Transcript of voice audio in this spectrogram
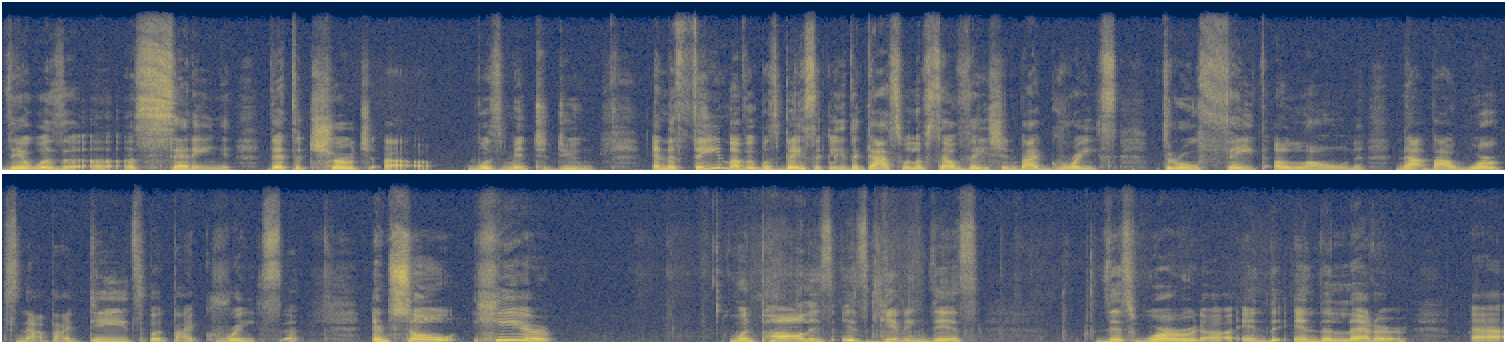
There was a, a, setting that the church uh, was meant to do. And the theme of it was basically the gospel of salvation by grace through faith alone, not by works, not by deeds, but by grace. And so here, when Paul is, is giving this this word uh, in the in the letter, uh,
